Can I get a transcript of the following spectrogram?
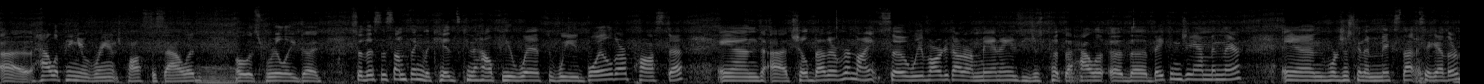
uh, jalapeno ranch pasta salad. Oh, it's really good. So this is something the kids can help you with. We boiled our pasta and uh, chilled that overnight. So we've already got our mayonnaise. You just put the, uh, the bacon jam in there, and we're just going to mix that together.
